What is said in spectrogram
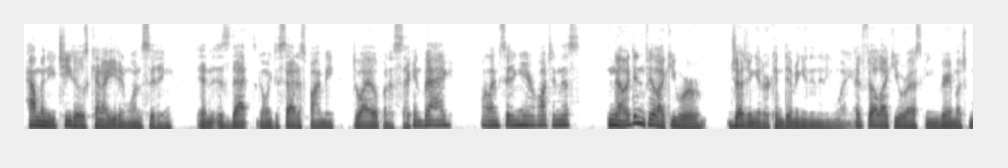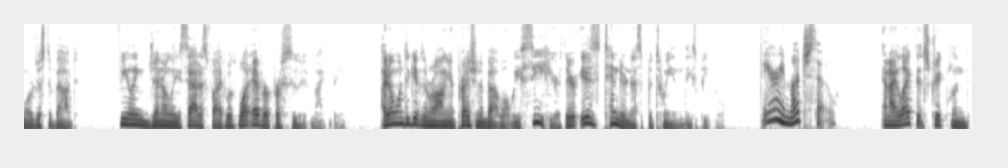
how many Cheetos can I eat in one sitting? And is that going to satisfy me? Do I open a second bag while I'm sitting here watching this? No, it didn't feel like you were judging it or condemning it in any way. It felt like you were asking very much more just about feeling generally satisfied with whatever pursuit it might be. I don't want to give the wrong impression about what we see here. There is tenderness between these people. Very much so. And I like that Strickland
